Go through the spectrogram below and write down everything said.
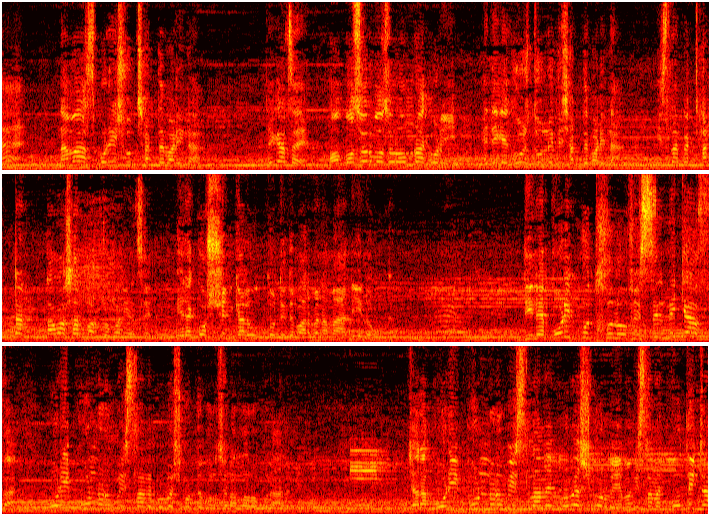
হ্যাঁ নামাজ পড়ি, সুদ ছাড়তে পারি না। ঠিক আছে? বছর বছর ওমরা করি, এদিকে ঘুষ দুর্নীতি ছাড়তে পারি না। ইসলামকে ঠাট্টা তামাশার পাত্র বানিয়েছে এরা কোশ্চিন কালে উত্তর দিতে পারবে না মা দিন দিনে পরিপুত খুলু ফিসিলমি কাফা, পরিপূর্ণরূপে ইসলামে প্রবেশ করতে বলেছেন আল্লাহ রাব্বুল আলামিন। যারা পরিপূর্ণরূপে ইসলামে প্রবেশ করবে এবং ইসলামের প্রতিটা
